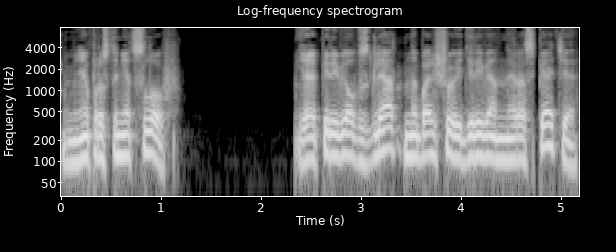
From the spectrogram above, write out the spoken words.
У меня просто нет слов. Я перевел взгляд на большое деревянное распятие,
